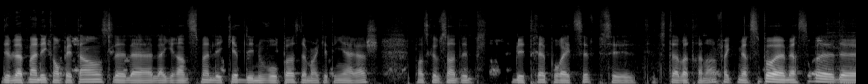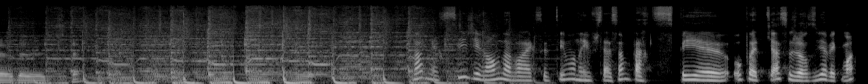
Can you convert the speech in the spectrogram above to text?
développement des compétences, l'agrandissement de l'équipe, des nouveaux postes de marketing RH. Je pense que vous sentez très proactif, c'est tout à votre honneur. Fait que merci pour, merci de, de, du temps. Merci Jérôme d'avoir accepté mon invitation de participer euh, au podcast aujourd'hui avec moi.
